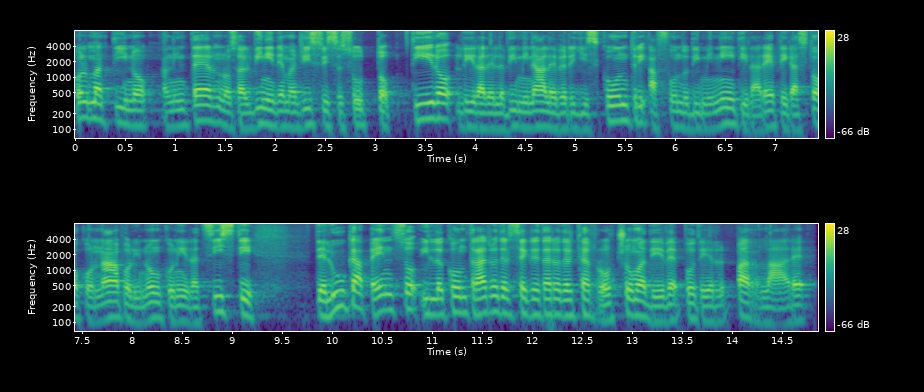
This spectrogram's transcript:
Col mattino all'interno Salvini De Magistris sotto tiro, l'ira del Viminale per gli scontri, a fondo di Minniti, la replica sto con Napoli, non con i razzisti. De Luca penso il contrario del segretario del Carroccio, ma deve poter parlare.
